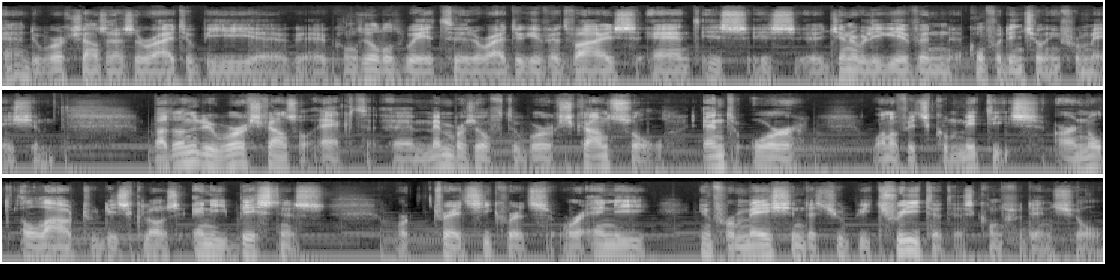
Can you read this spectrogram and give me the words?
uh, the Works Council has the right to be uh, consulted with, uh, the right to give advice, and is, is generally given confidential information. But under the Works Council Act, members of the Works Council and or one of its committees are not allowed to disclose any business or trade secrets or any information that should be treated as confidential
